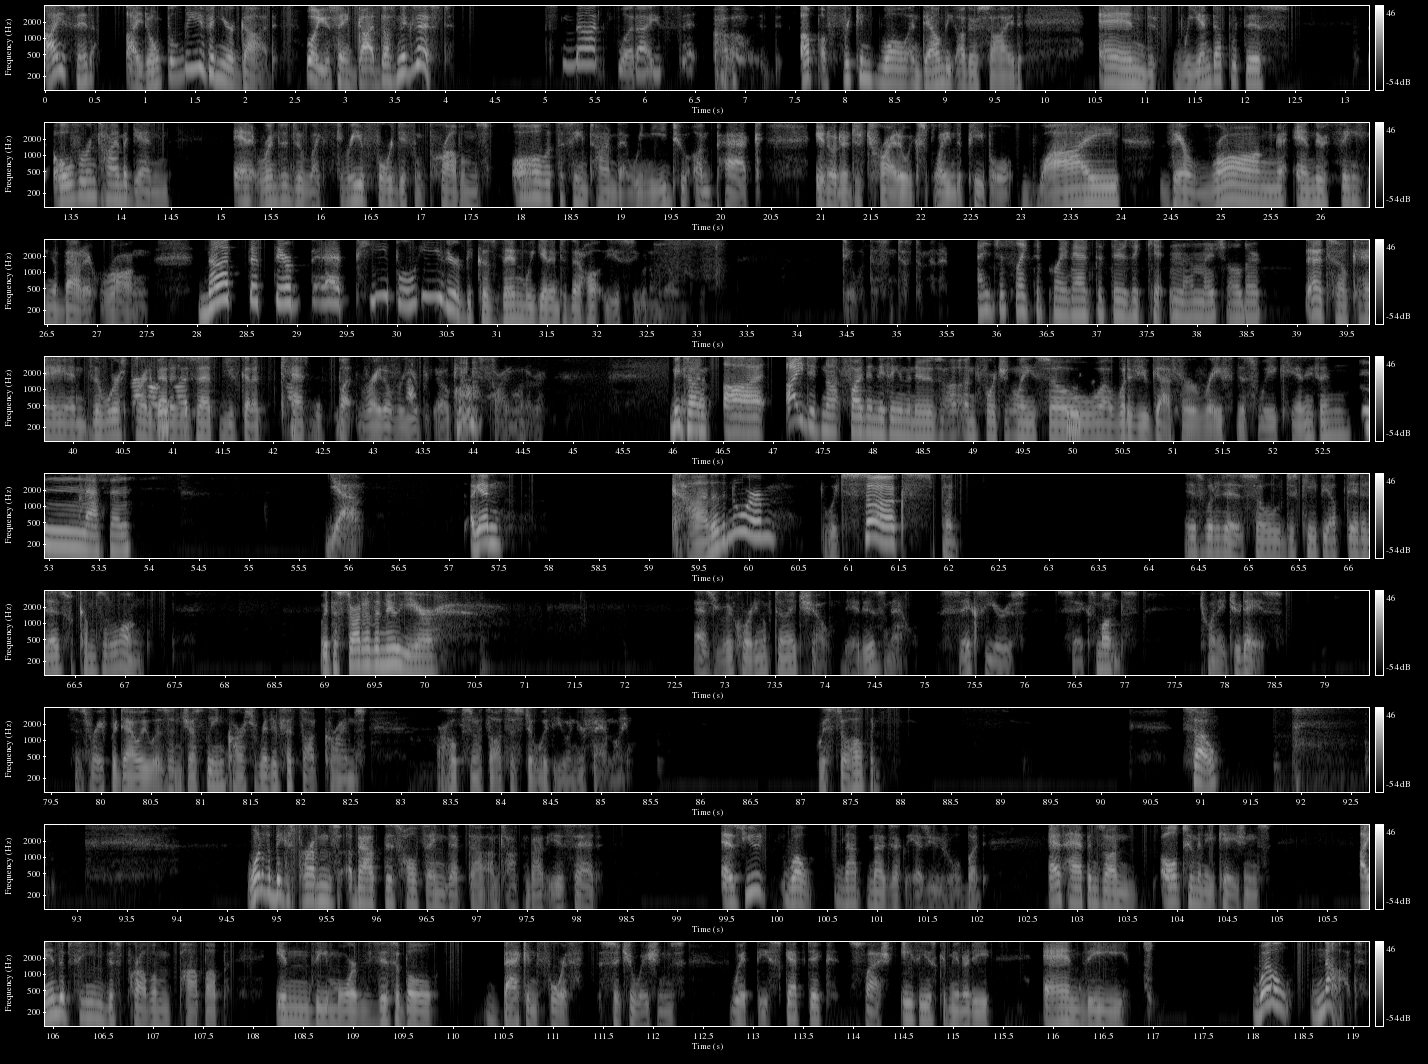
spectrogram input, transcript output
I said, I don't believe in your God. Well, you're saying God doesn't exist. It's not what I said. Oh, up a freaking wall and down the other side. And we end up with this over and time again. And it runs into like three or four different problems all at the same time that we need to unpack in order to try to explain to people why they're wrong and they're thinking about it wrong. Not that they're bad people either, because then we get into that whole. You see what I'm going. Deal with this in just a minute. I just like to point out that there's a kitten on my shoulder. That's okay. And the worst part oh, about it is that you've got a cat butt right over your. Okay, it's fine. Whatever. Meantime, uh, I did not find anything in the news, uh, unfortunately. So, uh, what have you got for Raif this week? Anything? Nothing. Yeah. Again, kind of the norm, which sucks, but is what it is. So we'll just keep you updated as it comes along. With the start of the new year, as we're recording of tonight's show, it is now six years, six months, 22 days since Raif Badawi was unjustly incarcerated for thought crimes. Our hopes and our thoughts are still with you and your family. We're still hoping. So, one of the biggest problems about this whole thing that uh, I'm talking about is that, as you well, not not exactly as usual, but as happens on all too many occasions, I end up seeing this problem pop up in the more visible back and forth situations with the skeptic slash atheist community and the well, not.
